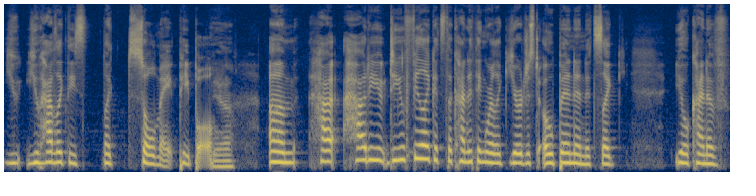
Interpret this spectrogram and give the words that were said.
you you have like these like soulmate people Yeah. um how how do you do you feel like it's the kind of thing where like you're just open and it's like you'll kind of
